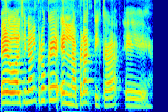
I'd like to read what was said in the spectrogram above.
Pero al final creo que en la práctica, eh,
